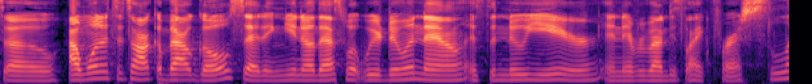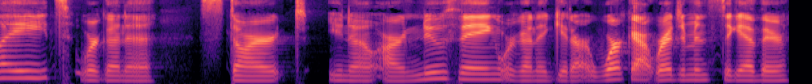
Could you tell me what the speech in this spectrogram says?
So I wanted to talk about goal setting. You know, that's what we're doing now. It's the new year and everybody's like fresh slate. We're going to start, you know, our new thing. We're going to get our workout regimens together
